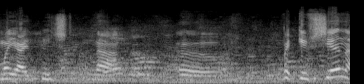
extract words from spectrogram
моя етнічна е, батьківщина,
